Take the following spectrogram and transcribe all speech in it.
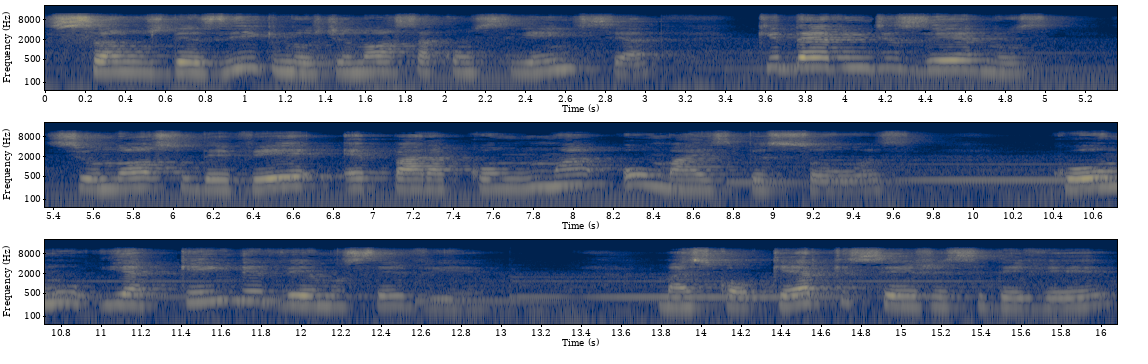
São os desígnios de nossa consciência que devem dizer-nos se o nosso dever é para com uma ou mais pessoas, como e a quem devemos servir. Mas qualquer que seja esse dever,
